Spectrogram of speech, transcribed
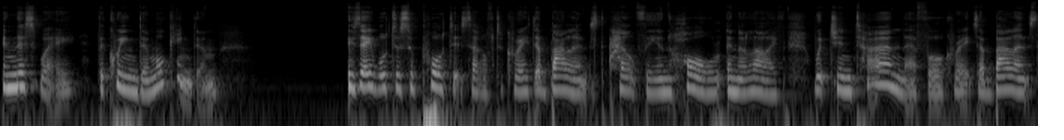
In this way, the queendom or kingdom is able to support itself to create a balanced, healthy, and whole inner life, which in turn, therefore, creates a balanced,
